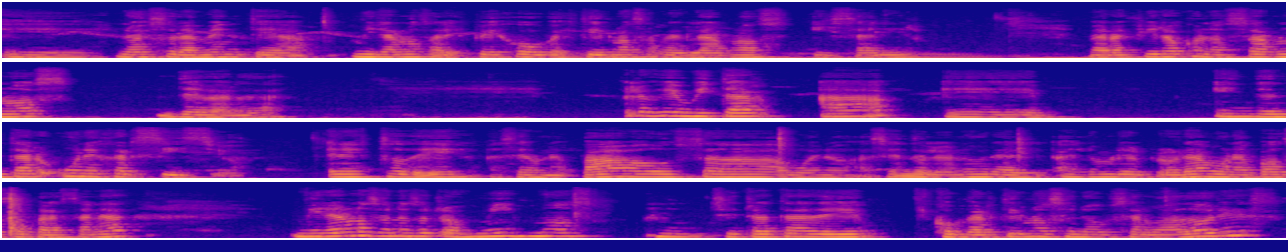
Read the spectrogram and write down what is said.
eh, no es solamente a mirarnos al espejo, vestirnos, arreglarnos y salir. Me refiero a conocernos de verdad. Los voy a invitar a eh, intentar un ejercicio en esto de hacer una pausa, bueno, haciéndole honor al, nombre del programa, una pausa para sanar, mirarnos a nosotros mismos, se trata de convertirnos en observadores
